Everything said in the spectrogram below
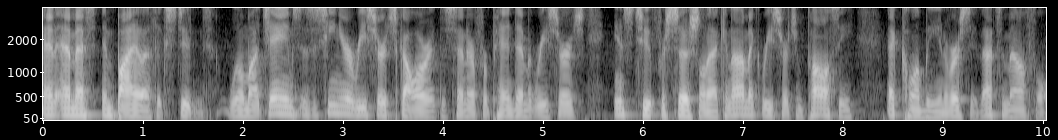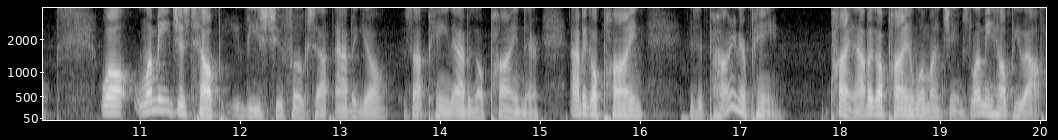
and MS in bioethics student. Wilmot James is a senior research scholar at the Center for Pandemic Research, Institute for Social and Economic Research and Policy at Columbia University. That's a mouthful. Well, let me just help these two folks out. Abigail, it's not Payne, Abigail Pine there. Abigail Pine, is it Pine or Payne? Pine, Abigail Pine and Wilmot James. Let me help you out.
